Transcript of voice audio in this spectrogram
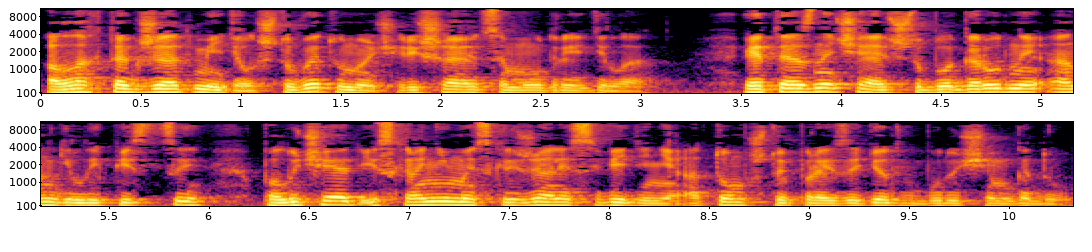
Аллах также отметил, что в эту ночь решаются мудрые дела. Это означает, что благородные ангелы-песцы получают из хранимой скрижали сведения о том, что произойдет в будущем году.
